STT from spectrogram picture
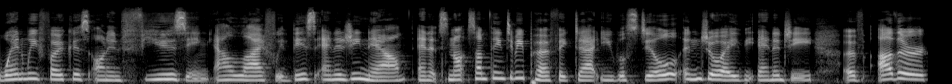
When we focus on infusing our life with this energy now, and it's not something to be perfect at, you will still enjoy the energy of other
